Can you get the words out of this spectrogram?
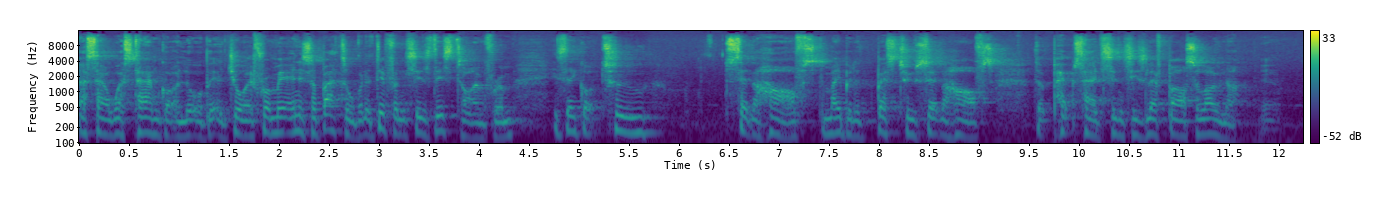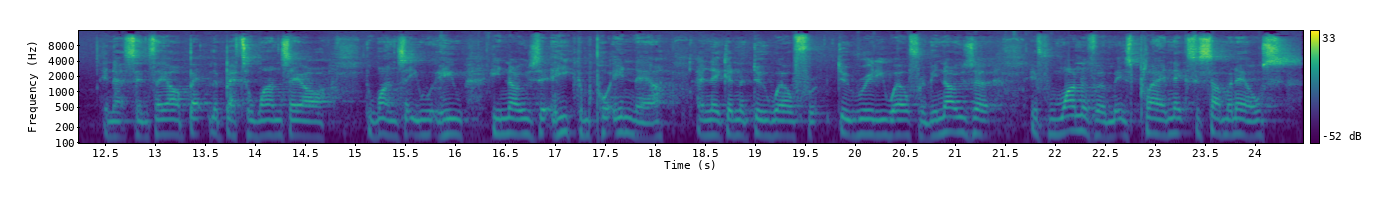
That's how West Ham got a little bit of joy from it, and it's a battle. But the difference is this time for them is they got two centre halves, maybe the best two centre halves that Pep's had since he's left Barcelona. Yeah. In that sense, they are be- the better ones. They are the ones that he, he he knows that he can put in there and they're going to do well for do really well for him. He knows that if one of them is playing next to someone else,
